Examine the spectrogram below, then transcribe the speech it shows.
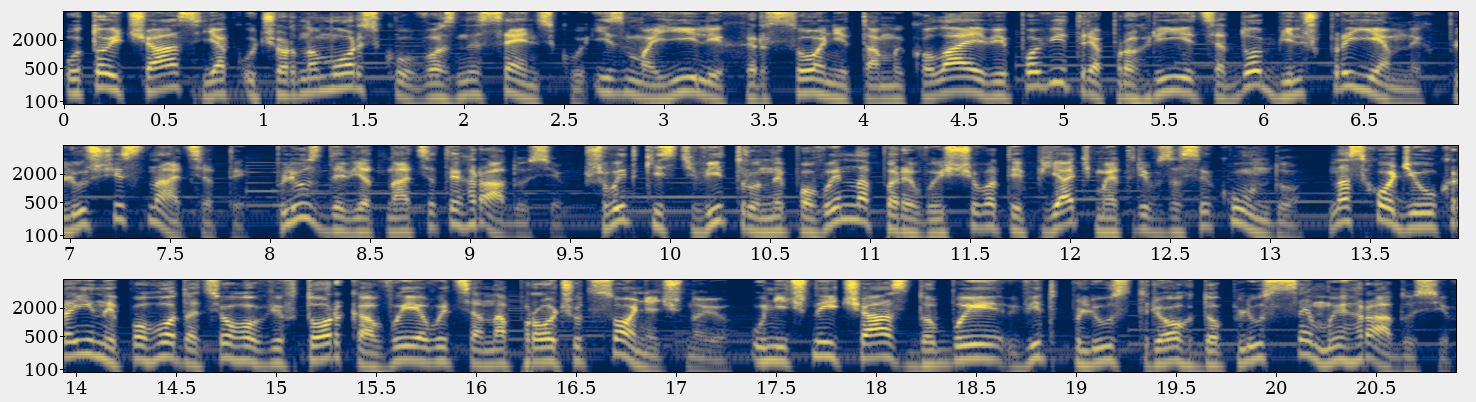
У той час, як у Чорноморську, Вознесенську, Ізмаїлі, Херсоні та Миколаєві повітря прогріється до більш приємних плюс 16, плюс 19 градусів. Швидкість вітру не повинна перевищувати 5 метрів за секунду. На сході України погода цього вівторка виявиться напрочуд сонячною. У нічний час доби від плюс 3 до плюс 7 градусів.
